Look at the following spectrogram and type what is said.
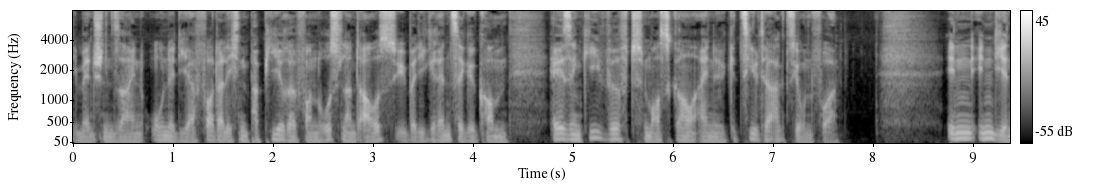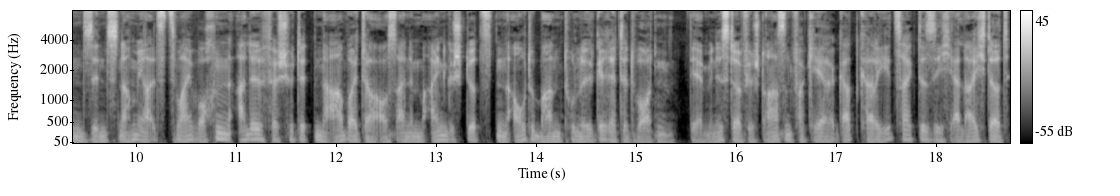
Die Menschen seien ohne die erforderlichen Papiere von Russland aus über die Grenze gekommen. Helsinki wirft Moskau eine gezielte Aktion vor. In Indien sind nach mehr als zwei Wochen alle verschütteten Arbeiter aus einem eingestürzten Autobahntunnel gerettet worden. Der Minister für Straßenverkehr Gadkari zeigte sich erleichtert.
